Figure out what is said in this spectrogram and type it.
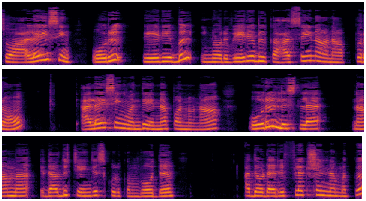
ஸோ அலைசிங் ஒரு வேரியபிள் இன்னொரு வேரியபிளுக்கு அசைன் ஆன அப்புறம் அலைசிங் வந்து என்ன பண்ணுன்னா ஒரு லிஸ்ட்ல நாம ஏதாவது சேஞ்சஸ் கொடுக்கும்போது அதோட ரிஃப்ளெக்ஷன் நமக்கு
